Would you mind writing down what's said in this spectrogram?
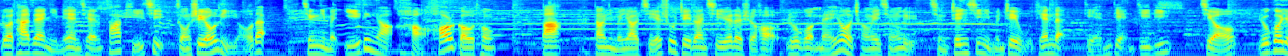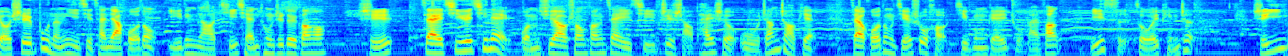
若他在你面前发脾气，总是有理由的，请你们一定要好好沟通。八，当你们要结束这段契约的时候，如果没有成为情侣，请珍惜你们这五天的点点滴滴。九，如果有事不能一起参加活动，一定要提前通知对方哦。十，在契约期内，我们需要双方在一起至少拍摄五张照片，在活动结束后提供给主办方，以此作为凭证。十一，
